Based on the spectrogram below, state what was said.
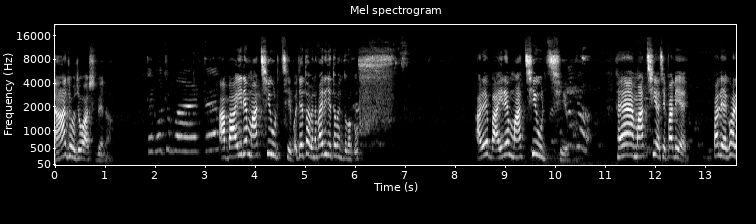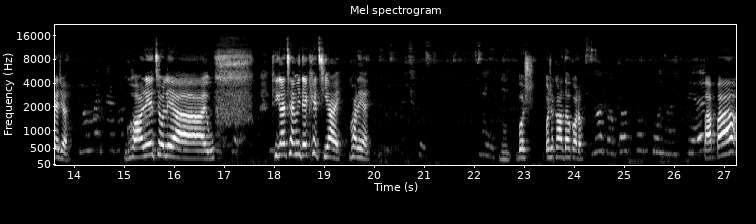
না জোজো আসবে না। আর বাইরে মাছি উঠছে যেতে হবে না বাইরে যেতে হবে না তোমাকে। উফ। আরে বাইরে মাছি উঠছে হ্যাঁ মাছি আছে পালিয়ে পালিয়ে ঘরে যা। ঘরে চলে আয় উফ। ঠিক আছে আমি দেখেছি আয় ঘরে আয়। হুম বস বসে খাওয়া দাওয়া করো। পাপা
